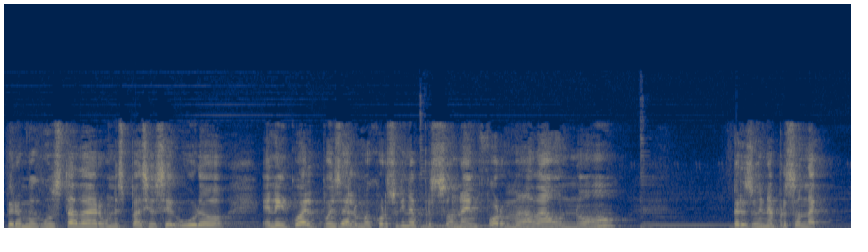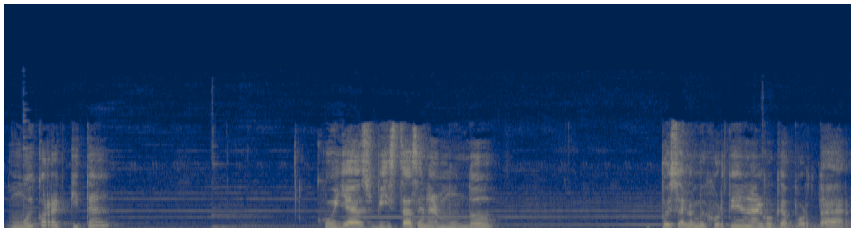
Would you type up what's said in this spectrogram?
Pero me gusta dar un espacio seguro en el cual pues a lo mejor soy una persona informada o no. Pero soy una persona muy correctita cuyas vistas en el mundo pues a lo mejor tienen algo que aportar.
